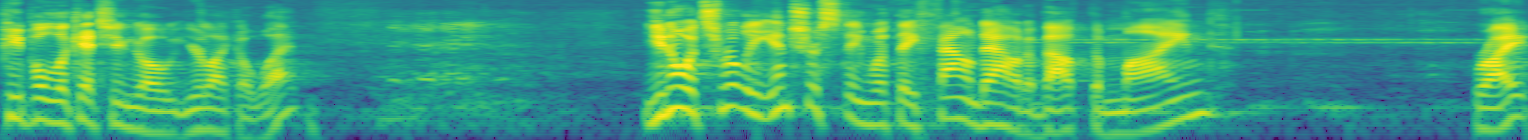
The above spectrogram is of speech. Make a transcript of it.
People look at you and go, You're like a what? You know, it's really interesting what they found out about the mind, right?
